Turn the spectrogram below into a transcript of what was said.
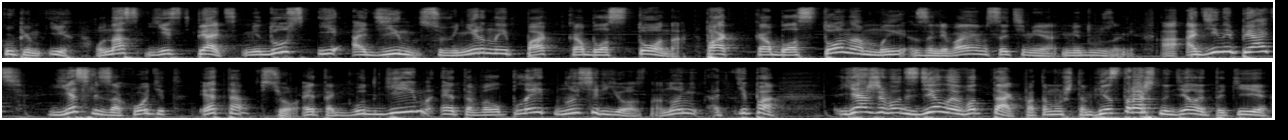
купим их. У нас есть 5 медуз и один сувенирный пак Кабластона. Пак Кабластона мы заливаем с этими медузами. А 1.5, если заходит, это все. Это good game, это well played, но серьезно. Но типа я же вот сделаю вот так, потому что мне страшно делать такие,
